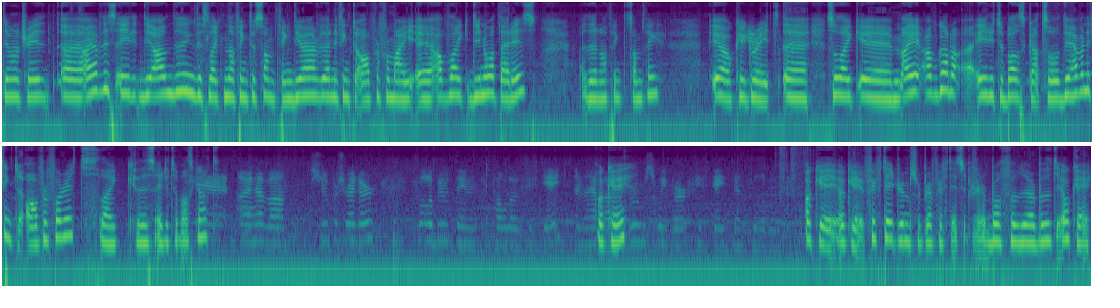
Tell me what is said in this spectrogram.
Do you want to trade? Uh, I have this 80. I'm doing this like nothing to something. Do you have anything to offer for my? Uh, of like, do you know what that is? The nothing to something. Yeah. Okay. Great. Uh, so like, um, I I've got a 82 Buzzcut. So do you have anything to offer for it? Like this 82 Buzzcut? Yeah, I have a super shredder, full of boot in Polo 58, and I have Okay. a room sweeper 58 and full. Okay. Okay. 58 room sweeper, 58 super, both full durability. Okay.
